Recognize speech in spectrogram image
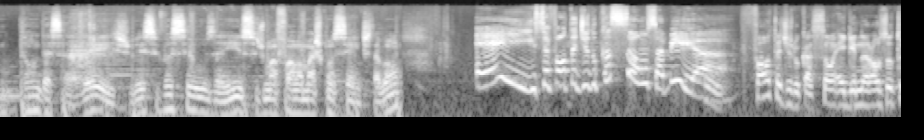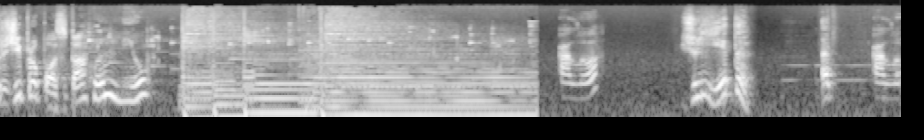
Então, dessa vez, vê se você usa isso de uma forma mais consciente, tá bom? Ei, isso é falta de educação, sabia? Falta de educação é ignorar os outros de propósito, tá? Romeu? Alô? Julieta? Alô?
